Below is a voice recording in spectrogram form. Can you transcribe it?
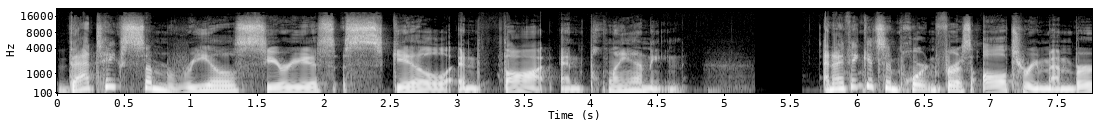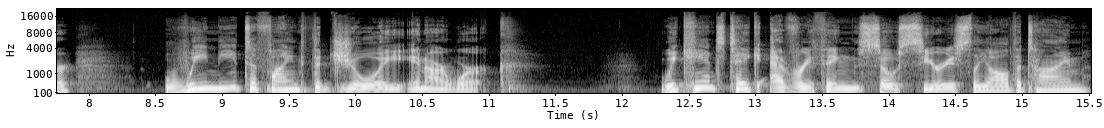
that takes some real serious skill and thought and planning. And I think it's important for us all to remember we need to find the joy in our work. We can't take everything so seriously all the time,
